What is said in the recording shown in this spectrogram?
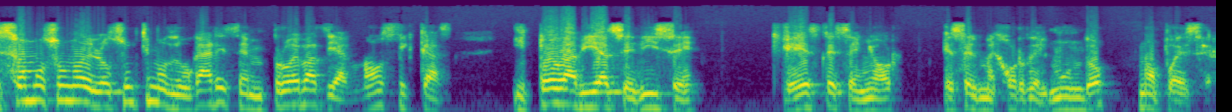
somos uno de los últimos lugares en pruebas diagnósticas y todavía se dice que este señor es el mejor del mundo. No puede ser.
